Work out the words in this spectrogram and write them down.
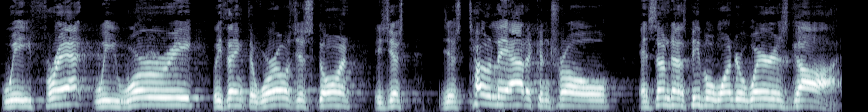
we fret, we worry, we think the world's just going, is just, just totally out of control, and sometimes people wonder, where is God?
